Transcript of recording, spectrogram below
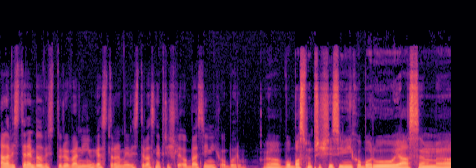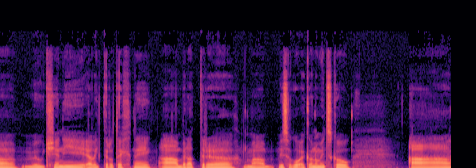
Ale vy jste nebyl vystudovaný v gastronomii, vy jste vlastně přišli oba z jiných oborů. Eh, oba jsme přišli z jiných oborů. Já jsem eh, vyučený elektrotechnik a bratr má vysokou ekonomickou. A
